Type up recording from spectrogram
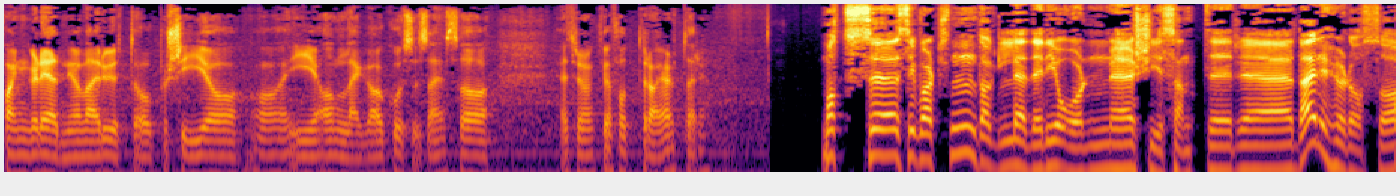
fant gleden i å være ute og på ski og, og i anleggene og kose seg. Så jeg tror nok vi har fått drahjelp der, ja. Mats eh, Sigvartsen, daglig leder i Åren eh, skisenter der. Hører du også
